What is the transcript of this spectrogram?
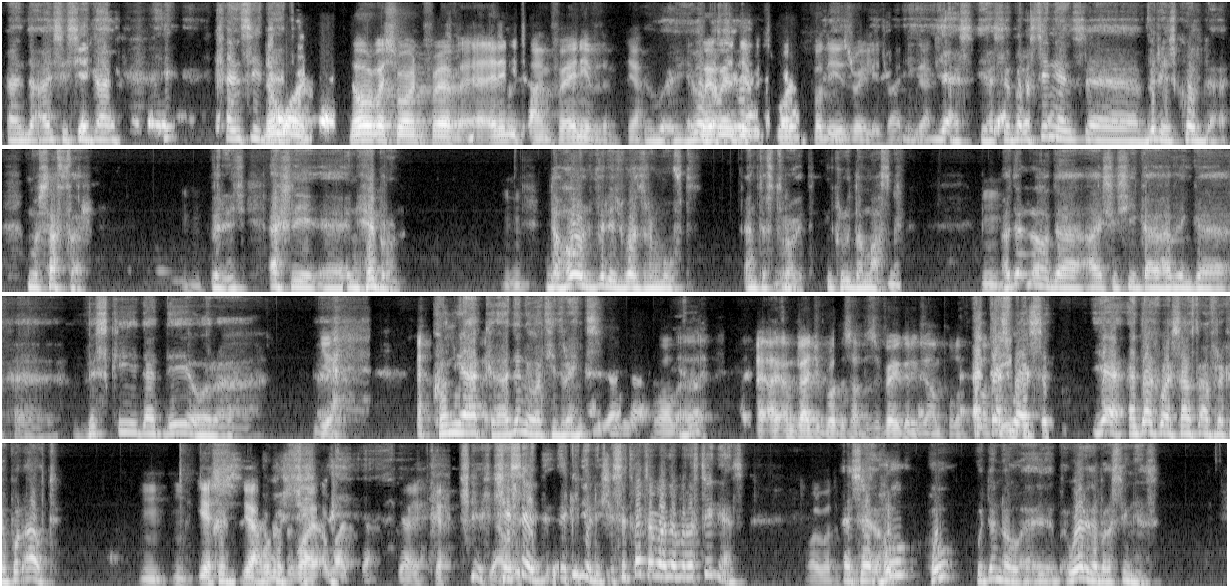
and the ICC Yes. guy can see No that. warrant. No arrest warrant forever at any time for any of them. Yeah. Where, where's the arrest warrant for the Israelis? Right. Exactly. Yes, yes. The Palestinians uh, village called uh, Masafer Mhm. village, actually uh, in Hebron. Mhm. The whole village was removed and destroyed, including the mosque. Mm. I don't know the ICC guy having uh, uh, whiskey that day or uh, Yeah. cognac. I don't know what he drinks. yeah, yeah. Well, uh, I, I'm glad you brought this up. It's a very good example of, And of that's why, yeah, and that's why South Africa put out. Mm, mm. Yes. yeah. Well, this is why. why yeah. Yeah. Yeah. yeah. She, Yeah, she said clearly, she said, what about the Palestinians? What about the I said, who? Who? We don't know. Uh, where are the Palestinians?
